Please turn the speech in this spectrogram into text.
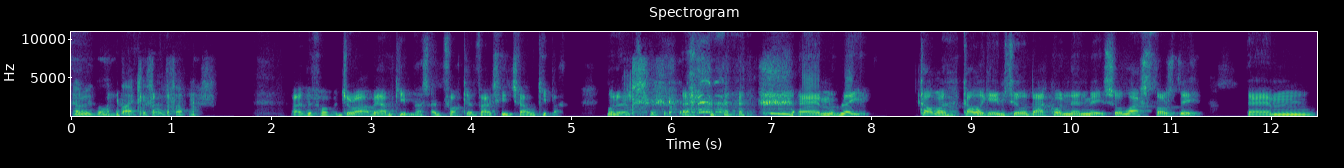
There we go, back to full fitness. Back to full. Do you know what, mate? I'm keeping this in. Fuck it, vaccine chat. We'll keep it. One out. um, right, couple of couple of games to look back on then, mate. So last Thursday, um,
